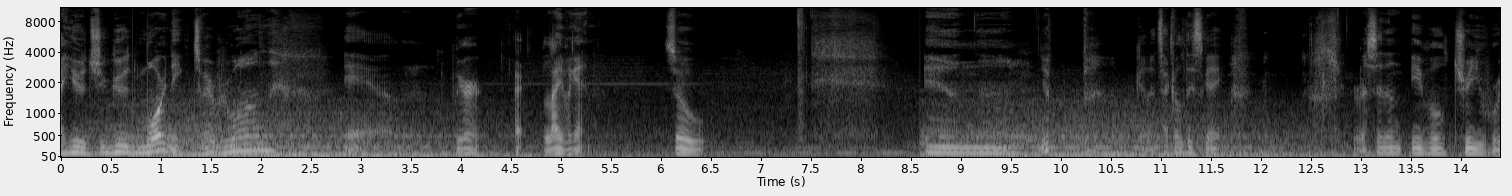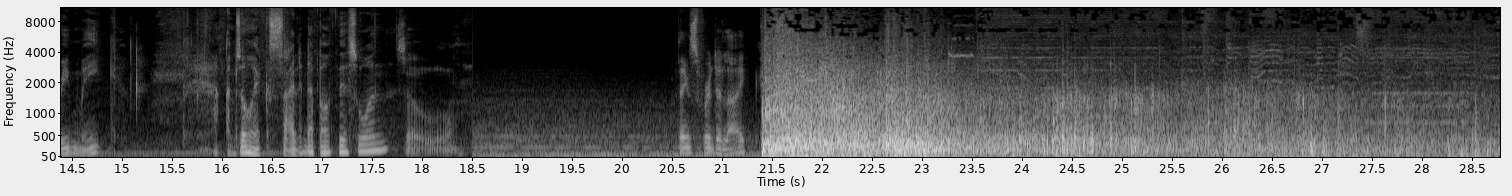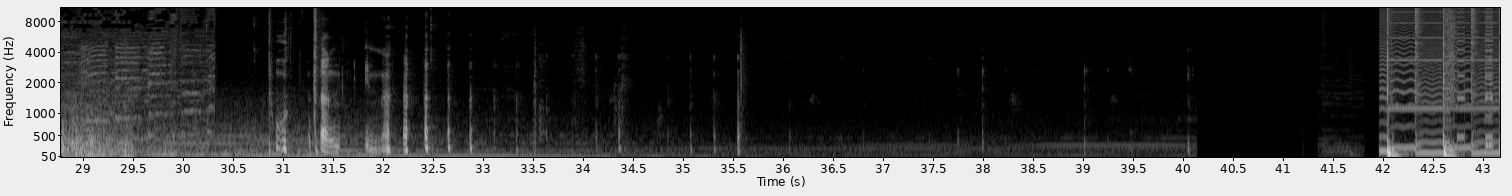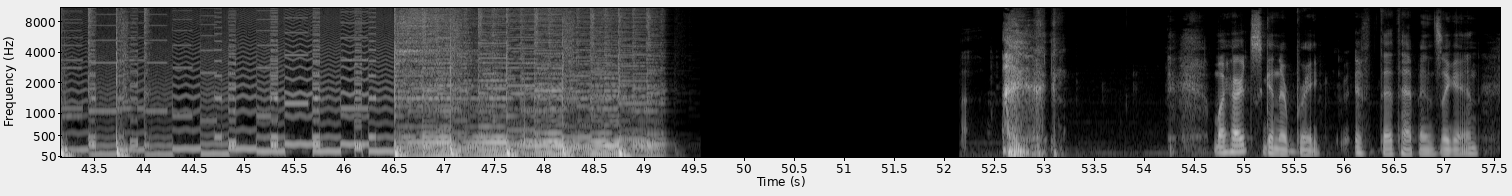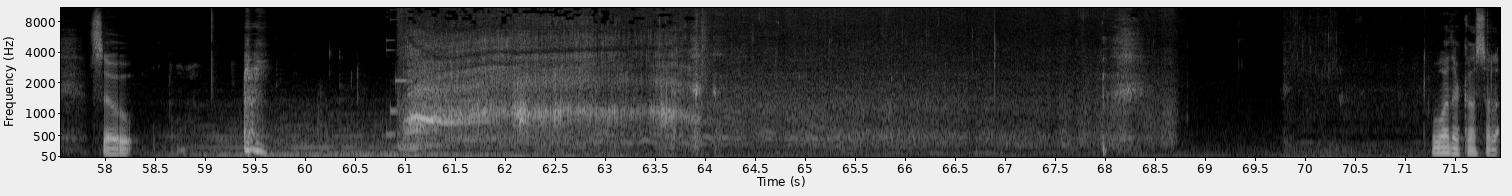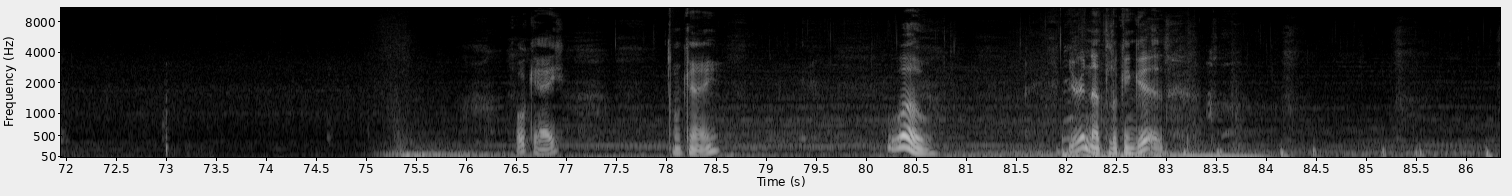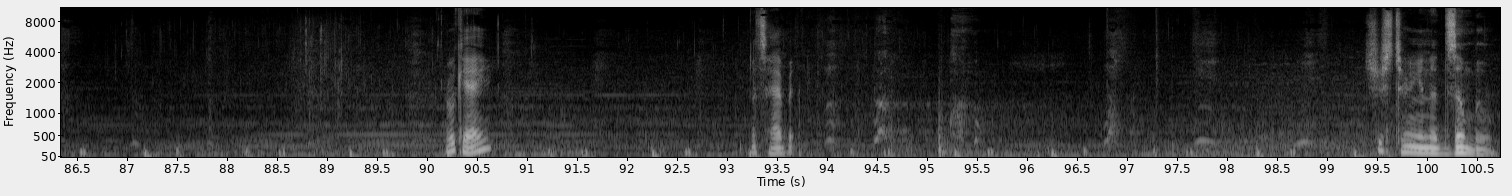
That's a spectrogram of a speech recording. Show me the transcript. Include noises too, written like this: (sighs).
A huge good morning to everyone, and we're uh, live again. So, and uh, yep, gonna tackle this game Resident Evil 3 Remake. I'm so excited about this one, so thanks for the like. My heart's gonna break if that happens again. So (coughs) water costs a lot. Okay. Okay. Whoa. You're not looking good. Okay. Let's have it. She's turning into Zumbo.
